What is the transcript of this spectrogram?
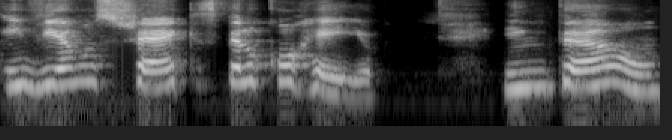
enviamos cheques pelo correio. Então,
